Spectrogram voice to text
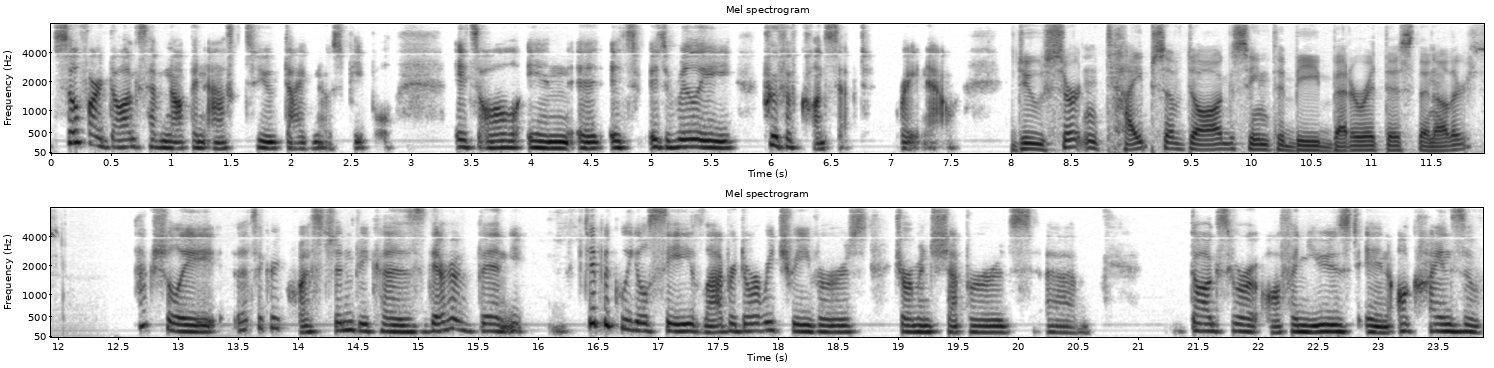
So far, dogs have not been asked to diagnose people. It's all in, it's, it's really proof of concept right now. Do certain types of dogs seem to be better at this than others? Actually, that's a great question because there have been typically you'll see Labrador retrievers, German shepherds, um, dogs who are often used in all kinds of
